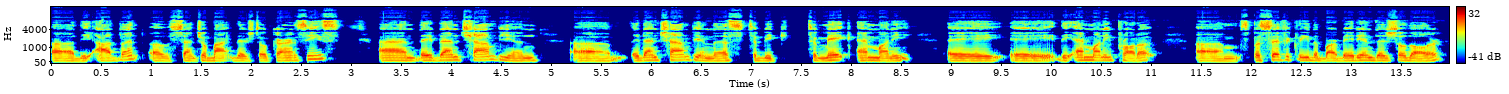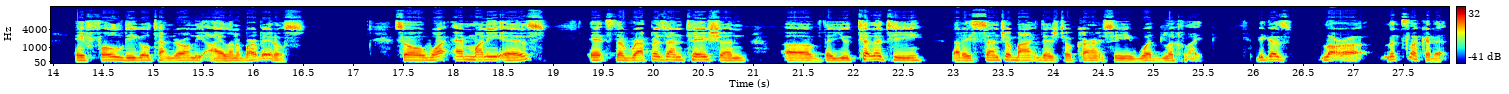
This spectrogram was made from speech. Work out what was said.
uh, the advent of central bank digital currencies and they then champion, uh, they then champion this to be, to make M money a, a, the M money product, um, specifically the Barbadian digital dollar, a full legal tender on the island of Barbados. So what M money is, it's the representation of the utility that a central bank digital currency would look like. Because Laura, let's look at it.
